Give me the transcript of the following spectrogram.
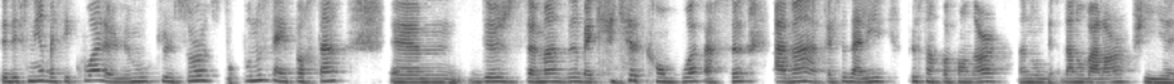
de définir, ben, c'est quoi le, mot culture? Pour, nous, c'est important euh, de justement dire ben, qu'est-ce qu'on voit par ça avant, après ça, d'aller plus en profondeur dans nos, dans nos valeurs, puis euh,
